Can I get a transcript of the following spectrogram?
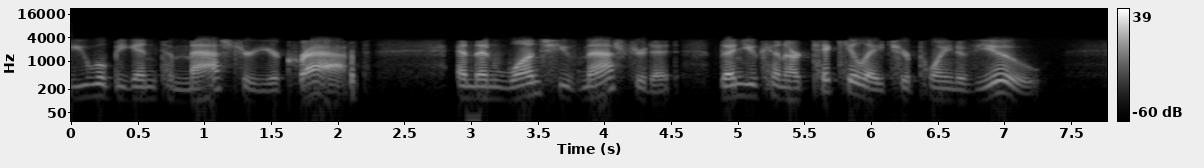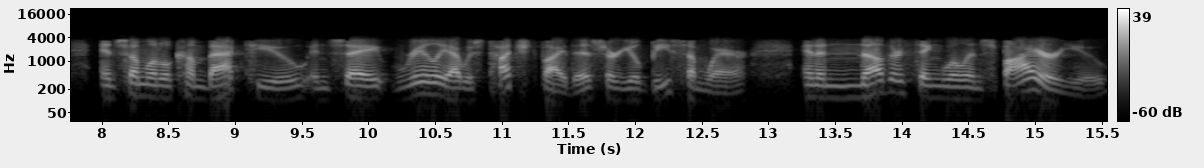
you will begin to master your craft and then once you've mastered it then you can articulate your point of view and someone will come back to you and say, "Really, I was touched by this," or you'll be somewhere, and another thing will inspire you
